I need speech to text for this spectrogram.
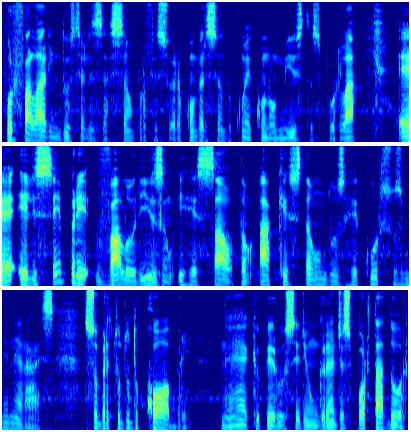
Por falar em industrialização, professora, conversando com economistas por lá, é, eles sempre valorizam e ressaltam a questão dos recursos minerais, sobretudo do cobre né, que o Peru seria um grande exportador.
